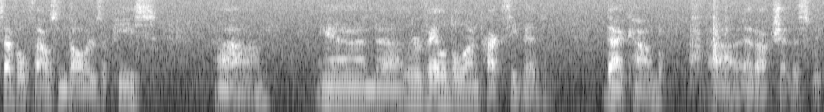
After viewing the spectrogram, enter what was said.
several thousand dollars a piece um, and on proxibid.com uh, at auction this week.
